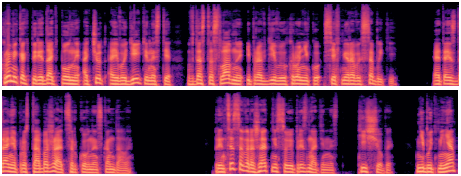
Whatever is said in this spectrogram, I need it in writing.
кроме как передать полный отчет о его деятельности в достославную и правдивую хронику всех мировых событий. Это издание просто обожает церковные скандалы. Принцесса выражает мне свою признательность. Еще бы. Не будь меня,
